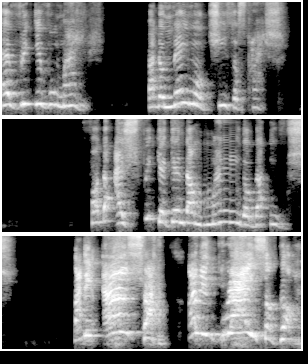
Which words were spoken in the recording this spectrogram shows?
Every evil mind, by the name of Jesus Christ. Father, I speak again that mind of that evil. By the answer of the grace of God,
